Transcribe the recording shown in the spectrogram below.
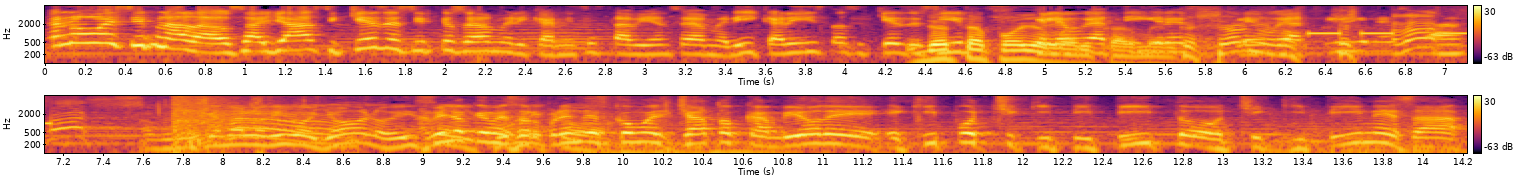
Yo no voy a decir nada, o sea, ya, si quieres decir que soy americanista, está bien, soy americanista, si quieres decir apoyo, que le voy a. Tigres, que le voy a Tigres, ah. No, pues es que no lo digo yo, lo dice A mí lo que me público. sorprende es cómo el chato cambió de equipo chiquititito, chiquitines, a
